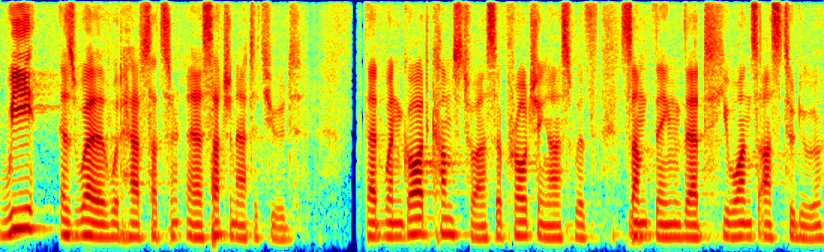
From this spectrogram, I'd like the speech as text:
we as well would have such, uh, such an attitude. That when God comes to us, approaching us with something that He wants us to do,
